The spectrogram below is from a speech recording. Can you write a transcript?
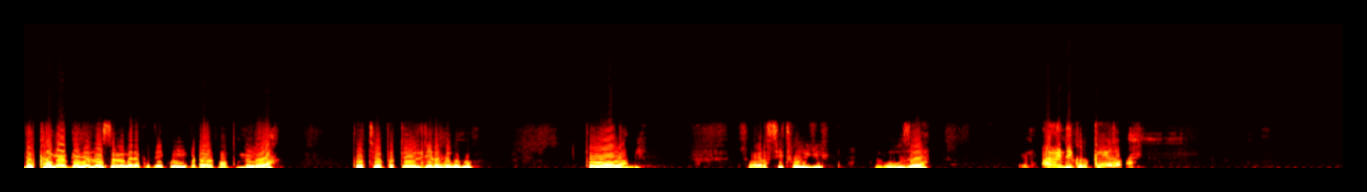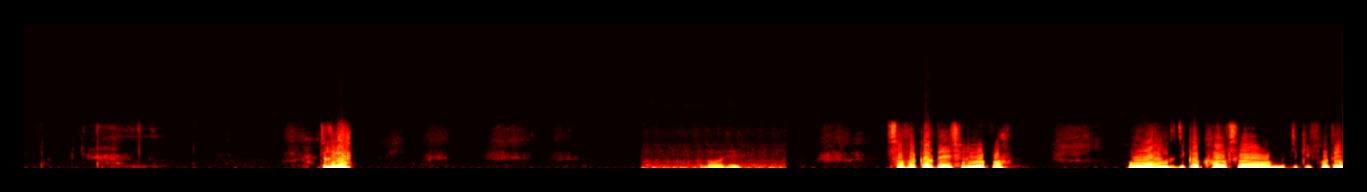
ਦੇਖਾਂਗੇ ਅੱਗੇ ਜੇ ਲੋਸਰ ਵਗੈਰਾ ਕਿਤੇ ਕੋਈ ਪੈਟਰੋਲ ਪੰਪ ਮਿਲਿਆ, ਤਾਂ ਉੱਥੇ ਆਪਾਂ ਤੇਲ ਜਿਹੜਾ ਹੈਗਾ ਉਹ ਪਵਾ ਲਾਂਗੇ। ਸੋ ਅਰਸੀ ਥੋੜੀ ਜੀ ਲੂਜ਼ ਹੈ। ਇਹਨੂੰ ਐਂ ਨਹੀਂ ਕਰਕੇ ਚੱਲੀਏ? ਚਲੋ ਜੀ। ਸਫ਼ਰ ਕਰਦੇ ਹਾਂ ਸ਼ੁਰੂ ਆਪਾਂ। ਵਾਹਿਗੁਰੂ ਜੀ ਕਾ ਖਾਲਸਾ ਵਾਹਿਗੁਰੂ ਜੀ ਕੀ ਫਤਿਹ।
